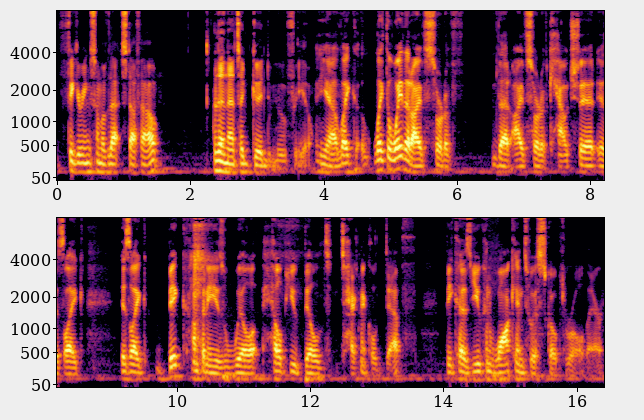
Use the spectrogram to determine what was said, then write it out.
figuring some of that stuff out, then that's a good move for you. Yeah, like like the way that I've sort of that I've sort of couched it is like is like big companies will help you build technical depth because you can walk into a scoped role there.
